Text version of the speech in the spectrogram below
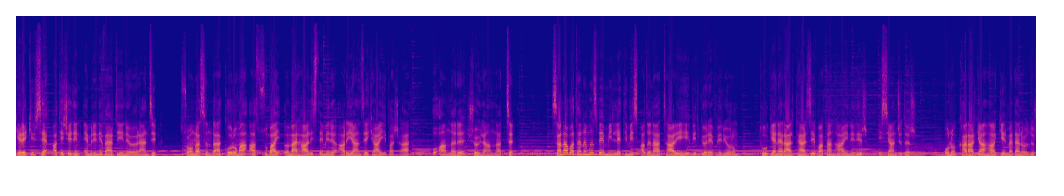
gerekirse ateş edin emrini verdiğini öğrendi. Sonrasında koruma az subay Ömer Halis Demir'i arayan Zekai Paşa o anları şöyle anlattı. Sana vatanımız ve milletimiz adına tarihi bir görev veriyorum. Tuğgeneral Terzi vatan hainidir, isyancıdır. Onu karargaha girmeden öldür.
